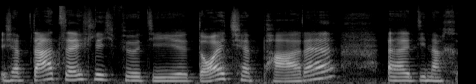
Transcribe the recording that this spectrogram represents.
ich habe tatsächlich für die deutsche Paare die nach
